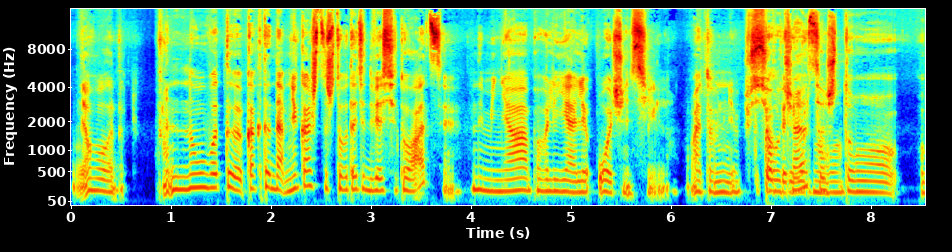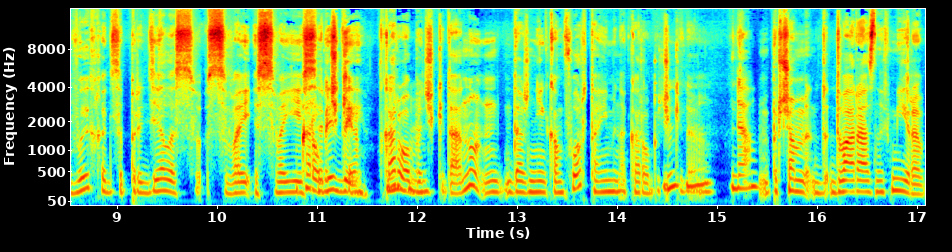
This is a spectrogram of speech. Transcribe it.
Вот. Ну вот э, как-то да, мне кажется, что вот эти две ситуации на меня повлияли очень сильно. Это мне все Получается, что выход за пределы своей, своей коробочки. среды. Коробочки, mm-hmm. да. Ну, даже не комфорт, а именно коробочки, mm-hmm. да. Да. Причем два разных мира,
